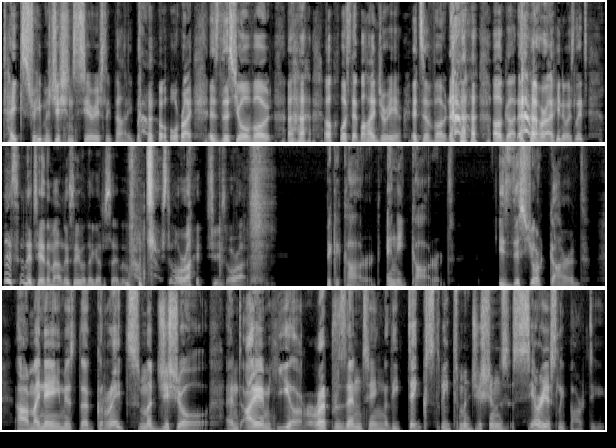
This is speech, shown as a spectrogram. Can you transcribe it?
Take Street Magicians Seriously Party. All right. Is this your vote? Uh, oh, what's that behind your ear? It's a vote. oh, God. All right. Anyways, let's, let's, let's hear them out. Let's see what they got to say. Jeez, all right. Jeez. All right. Pick a card. Any card. Is this your card? Uh, my name is the Great Magician, and I am here representing the Take Street Magicians Seriously Party.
